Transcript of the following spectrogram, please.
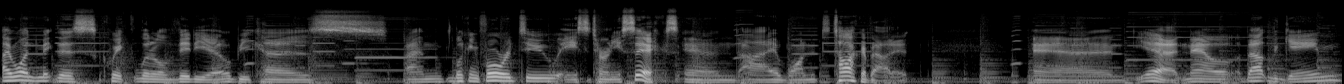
I wanted to make this quick little video because I'm looking forward to Ace Attorney 6 and I wanted to talk about it. And yeah, now about the game,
